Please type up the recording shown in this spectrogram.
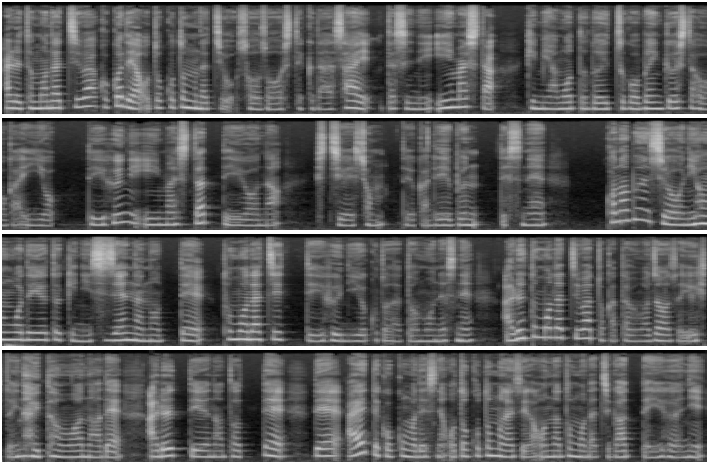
ある友達はここでは男友達を想像してください。私に言いました。君はもっとドイツ語を勉強した方がいいよっていうふうに言いましたっていうようなシチュエーションというか例文ですね。この文章を日本語で言うときに自然なのって友達っていう風に言うことだと思うんですね。ある友達はとか多分わざわざ言う人いないと思うので、あるっていうのを取って、で、あえてここもですね、男友達が女友達がっていう風に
